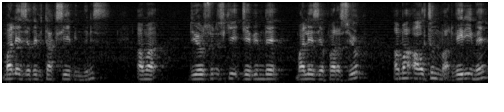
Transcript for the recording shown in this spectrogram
Malezya'da bir taksiye bindiniz. Ama diyorsunuz ki cebimde Malezya parası yok. Ama altın var. Vereyim mi?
